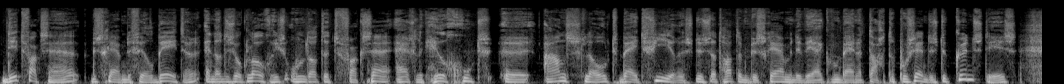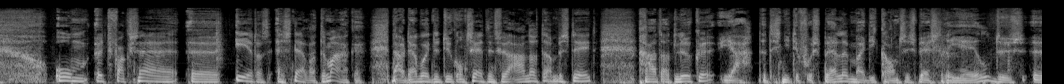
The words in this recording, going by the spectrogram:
Dit vaccin beschermde veel beter. En dat is ook logisch, omdat het vaccin eigenlijk heel goed eh, aansloot bij het virus. Dus dat had een beschermende werking van bijna 80 procent. Dus de kunst is om het vaccin eh, eerder en sneller te maken. Nou, daar wordt natuurlijk ontzettend veel aandacht aan besteed. Gaat dat lukken? Ja, dat is niet te voorspellen, maar die kans is best reëel. Dus eh,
